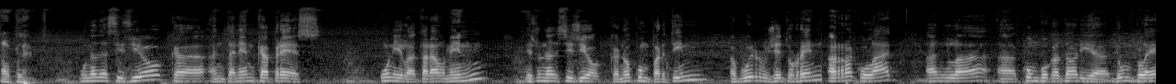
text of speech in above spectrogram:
el ple. Una decisió que entenem que ha pres unilateralment és una decisió que no compartim. Avui Roger Torrent ha reculat en la eh, convocatòria d'un ple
